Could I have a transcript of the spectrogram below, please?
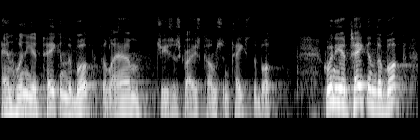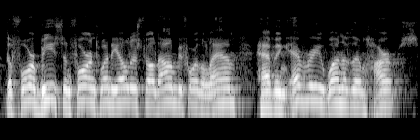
And when he had taken the book, the Lamb, Jesus Christ, comes and takes the book. When he had taken the book, the four beasts and four and twenty elders fell down before the Lamb, having every one of them harps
